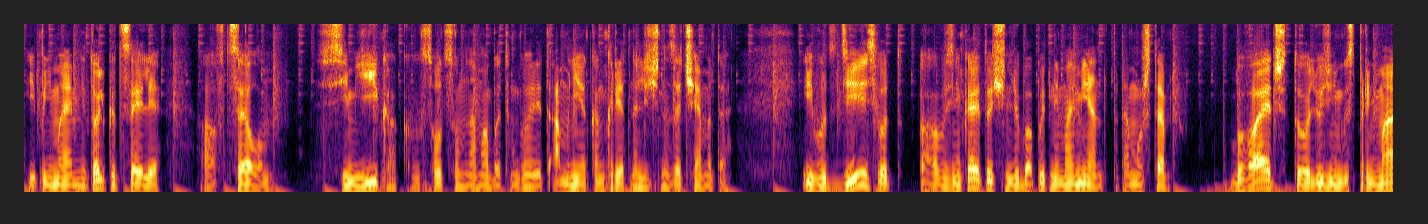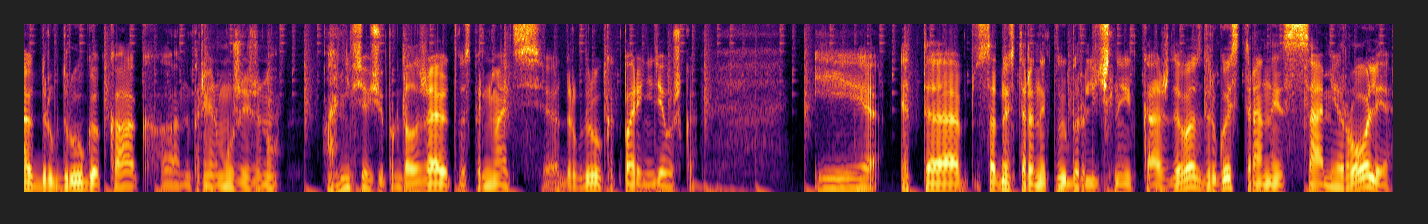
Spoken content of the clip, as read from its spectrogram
И понимаем не только цели а в целом, семьи, как социум нам об этом говорит, а мне конкретно лично зачем это. И вот здесь вот а, возникает очень любопытный момент, потому что бывает, что люди не воспринимают друг друга как, а, например, мужа и жену. Они все еще продолжают воспринимать э, друг друга как парень и девушка. И это, с одной стороны, выбор личный каждого, с другой стороны, сами роли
